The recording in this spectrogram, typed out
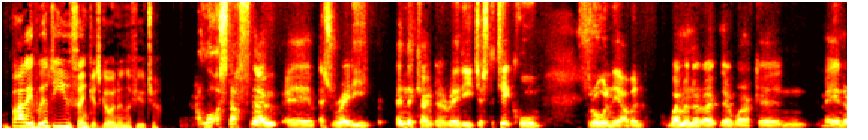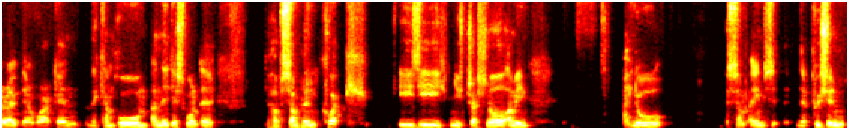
Barry, where do you think it's going in the future? A lot of stuff now um, is ready in the counter ready just to take home, throw in the oven. Women are out there working, men are out there working. They come home and they just want to have something quick, easy, nutritional. I mean, I know sometimes they're pushing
